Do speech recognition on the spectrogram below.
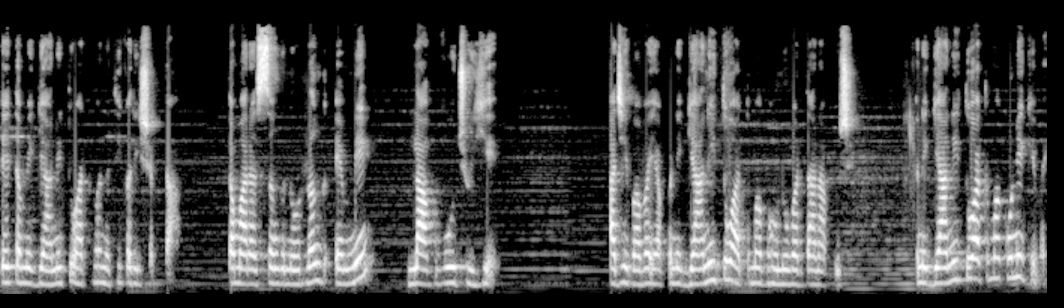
તે તમે જ્ઞાની તો આત્મા નથી કરી શકતા. તમારા સંગનો રંગ એમને લાગવો જોઈએ. આજે બાબાએ આપણને જ્ઞાની તો આત્મા ભવનું વરદાન આપ્યું છે. અને જ્ઞાની આત્મા કોને કહેવાય?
